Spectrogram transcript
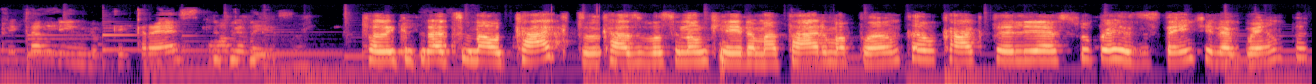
fica lindo, porque cresce que é uma beleza. Falei que o tradicional cacto, caso você não queira matar uma planta, o cacto ele é super resistente, ele aguenta.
